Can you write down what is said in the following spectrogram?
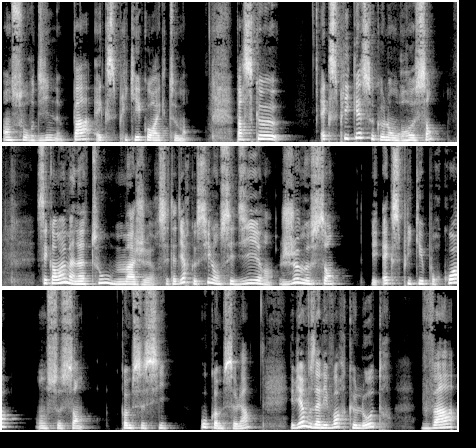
en sourdine, pas expliqué correctement. Parce que expliquer ce que l'on ressent, c'est quand même un atout majeur. C'est-à-dire que si l'on sait dire je me sens et expliquer pourquoi on se sent comme ceci ou comme cela, eh bien vous allez voir que l'autre va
